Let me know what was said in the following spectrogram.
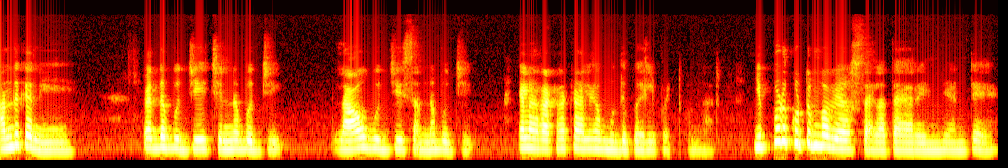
అందుకని పెద్ద బుజ్జి చిన్న బుజ్జి లావు బుజ్జి సన్న బుజ్జి ఇలా రకరకాలుగా ముద్దు పేర్లు పెట్టుకున్నారు. ఇప్పుడు కుటుంబ వ్యవస్థ ఎలా తయారైంది అంటే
